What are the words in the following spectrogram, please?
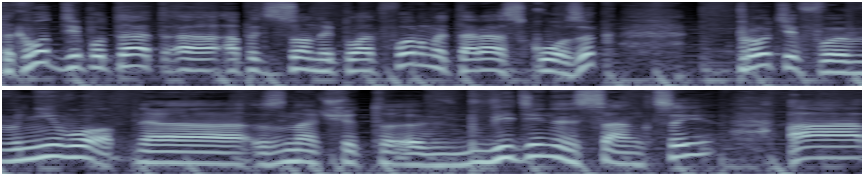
Так вот, депутат э, оппозиционной платформы Тарас Козак против него, э, значит, введены санкции. А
